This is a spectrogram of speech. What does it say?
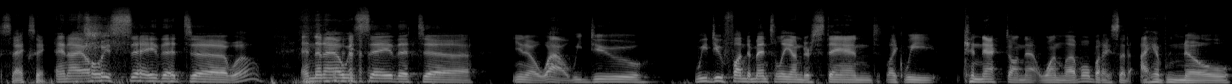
Sexy. and I always say that, uh, well, and then I always say that, uh, you know, wow, we do, we do fundamentally understand, like we connect on that one level. But I said I have no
